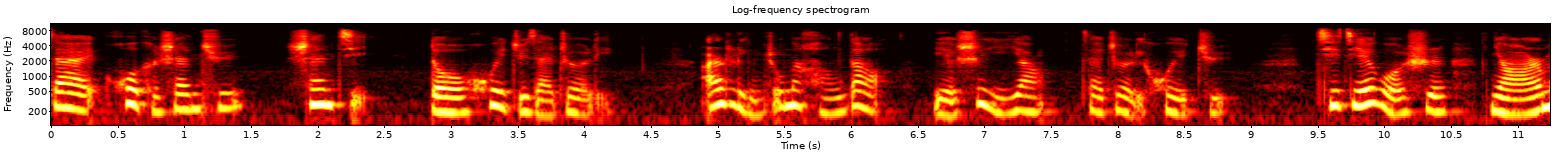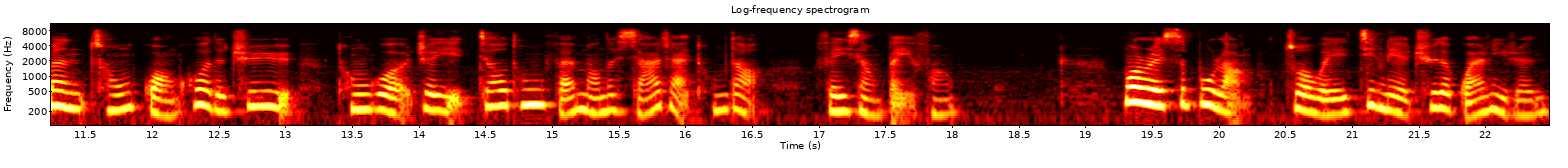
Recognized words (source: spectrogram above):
在霍克山区，山脊都汇聚在这里，而岭中的航道也是一样在这里汇聚。其结果是，鸟儿们从广阔的区域通过这一交通繁忙的狭窄通道飞向北方。莫瑞斯·布朗作为禁猎区的管理人，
